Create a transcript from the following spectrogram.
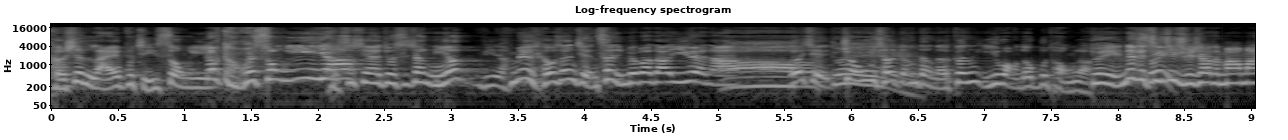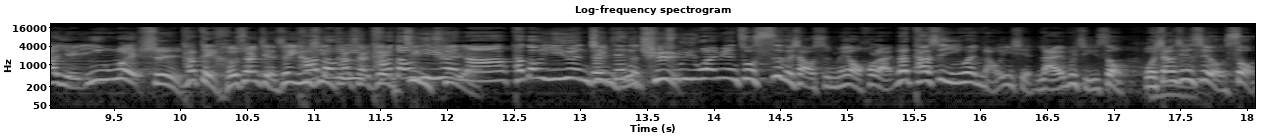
可是来不及送医，要赶快送医呀！可是现在就是这样，你要你没有核酸检测，你没有办法到医院啊。而且救护车等等的跟以往都不同了。对，那个经济学家的妈妈也因为是她得核酸检测阴性，她才可以进医院啊。她到医院进这个出于外面坐四个小时没有，后来那她是因为脑溢血来不及送，我相信是有送，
